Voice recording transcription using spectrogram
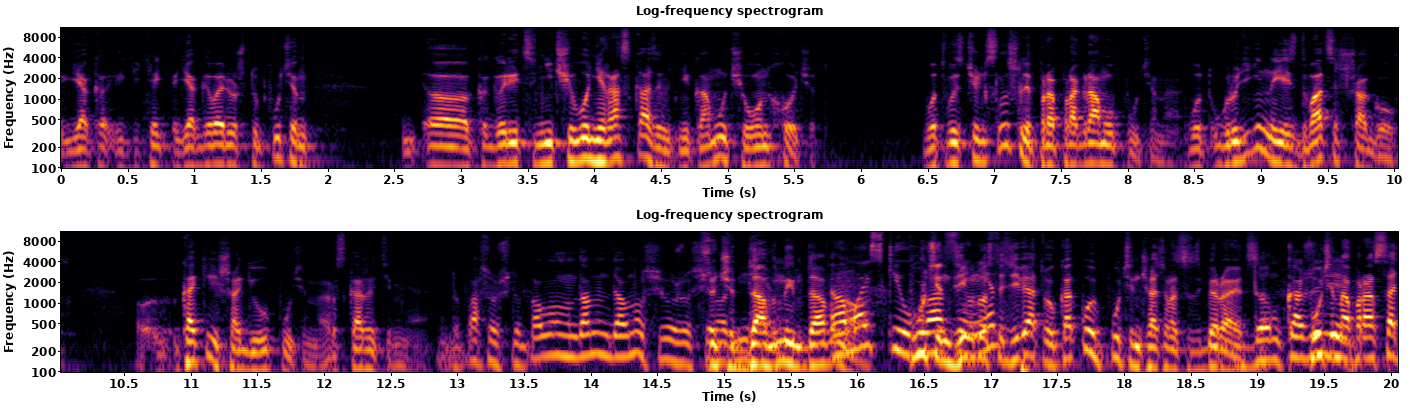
я, я, я говорю, что Путин, э, как говорится, ничего не рассказывает никому, чего он хочет. Вот вы что-нибудь слышали про программу Путина? Вот у Грудинина есть 20 шагов. Какие шаги у Путина? Расскажите мне. Да послушай, ну, по-моему, давным-давно все уже все Значит, давным-давно. А майские Путин 99-го. Какой Путин сейчас у нас избирается? Да каждый Путин, образца,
